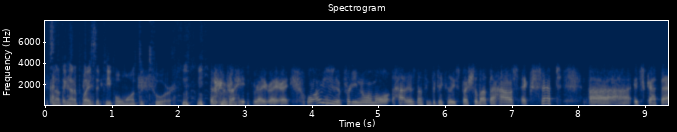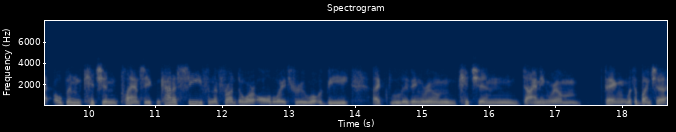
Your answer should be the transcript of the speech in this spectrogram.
it's not the kind of place that people want to tour. right, right, right, right. Well, ours is a pretty normal. How there's nothing particularly special about the house except uh, it's got that open kitchen plan, so you can kind of see from the front door all the way through what would be like living room, kitchen, dining room thing with a bunch of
